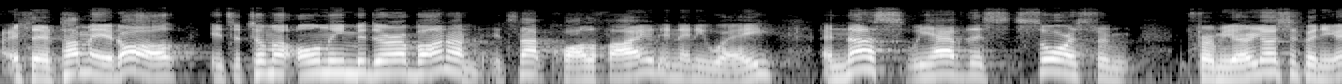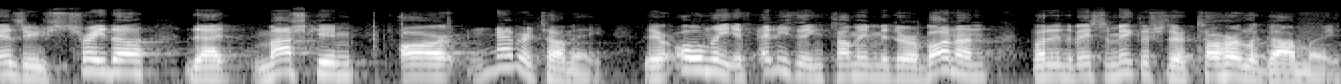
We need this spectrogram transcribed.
if they're tamei at all, it's a tumah only midurabanan. It's not qualified in any way, and thus we have this source from from Yosef and Yezer Shreda that mashkim are never tamei. They're only, if anything, tamei midurabanan. But in the Beis Hamikdash, they're tahar lagamrei.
